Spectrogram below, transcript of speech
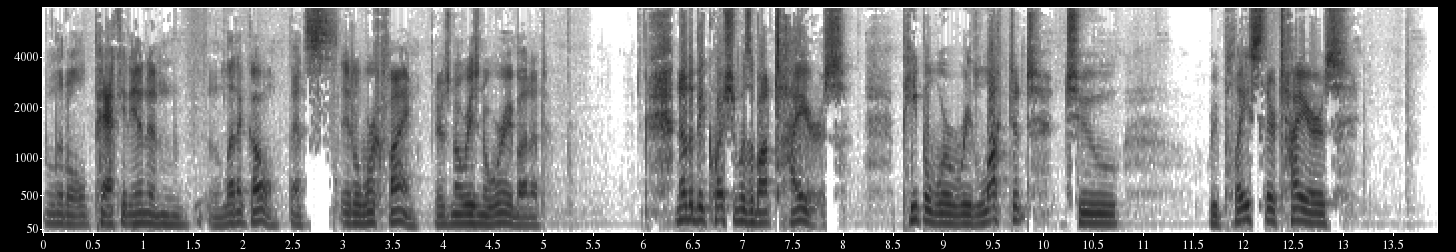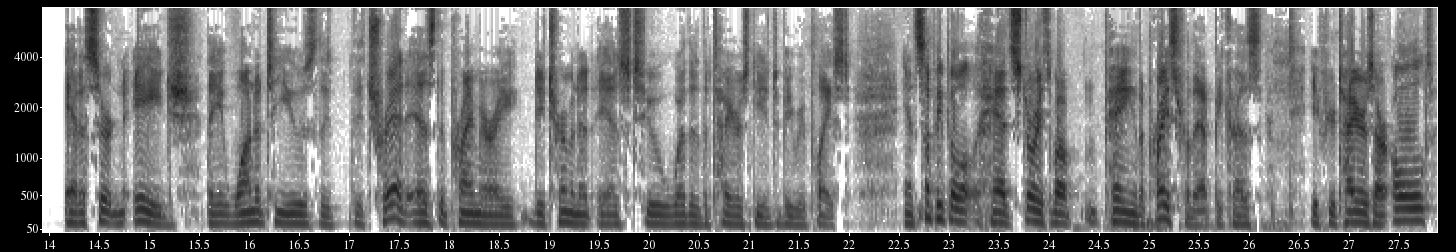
little packet in and let it go. That's it'll work fine. There's no reason to worry about it. Another big question was about tires. People were reluctant to replace their tires at a certain age. They wanted to use the, the tread as the primary determinant as to whether the tires needed to be replaced. And some people had stories about paying the price for that because if your tires are old,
